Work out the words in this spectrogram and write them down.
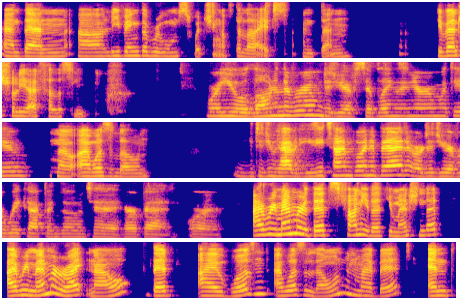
and then uh, leaving the room, switching off the light, and then eventually I fell asleep. Were you alone in the room? Did you have siblings in your room with you? No, I was alone did you have an easy time going to bed or did you ever wake up and go into her bed or i remember that's funny that you mentioned that i remember right now that i wasn't i was alone in my bed and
